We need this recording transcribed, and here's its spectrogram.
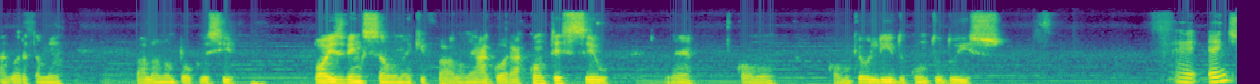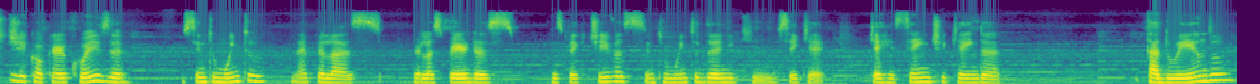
agora também falando um pouco desse pós-venção, né, que falam, né, agora aconteceu, né, como como que eu lido com tudo isso? É, antes de qualquer coisa, sinto muito, né, pelas pelas perdas respectivas. Sinto muito, Dani, que sei que é, que é recente, que ainda tá doendo,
